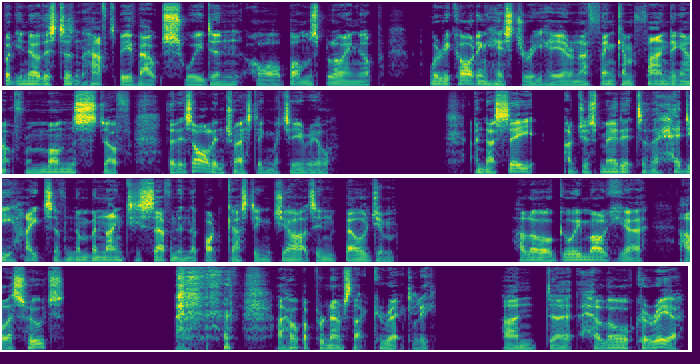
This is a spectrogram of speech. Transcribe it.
But you know, this doesn't have to be about Sweden or bombs blowing up. We're recording history here, and I think I'm finding out from Mum's stuff that it's all interesting material. And I see I've just made it to the heady heights of number 97 in the podcasting charts in Belgium. Hallo, goeiemorgen, Alice goed? I hope I pronounced that correctly. And uh, hello, Korea.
